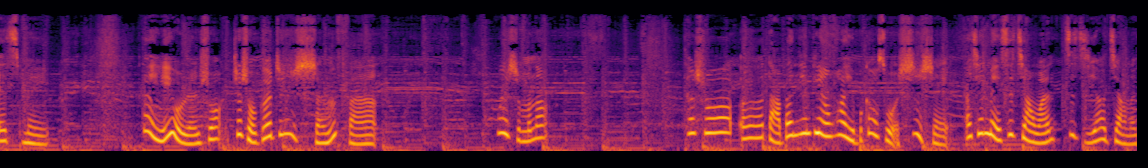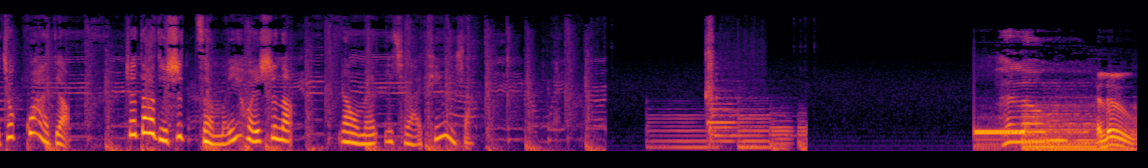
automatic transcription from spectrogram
it's me。但也有人说这首歌真是神烦。为什么呢？他说：“呃，打半天电话也不告诉我是谁，而且每次讲完自己要讲的就挂掉，这到底是怎么一回事呢？”让我们一起来听一下。Hello。Hello.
